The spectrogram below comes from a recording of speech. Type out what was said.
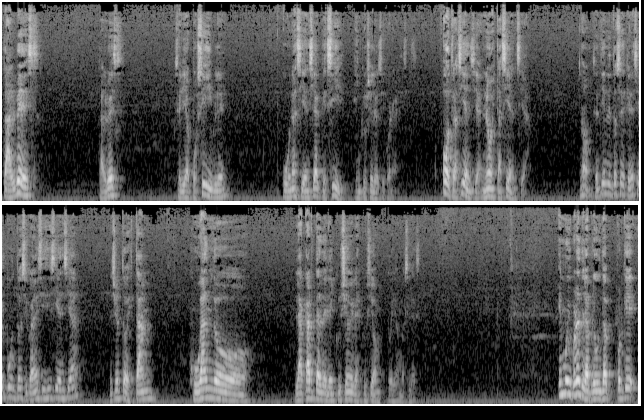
tal vez, tal vez sería posible una ciencia que sí incluyera el psicoanálisis. Otra ciencia, no esta ciencia. ¿No? ¿Se entiende entonces que en ese punto psicoanálisis y ciencia ¿no es cierto?, están jugando la carta de la inclusión y la exclusión, podríamos decir así. Es muy importante la pregunta, porque,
